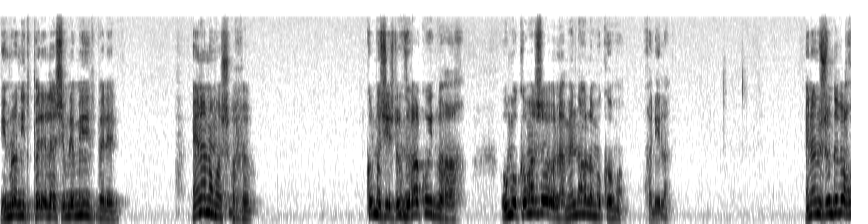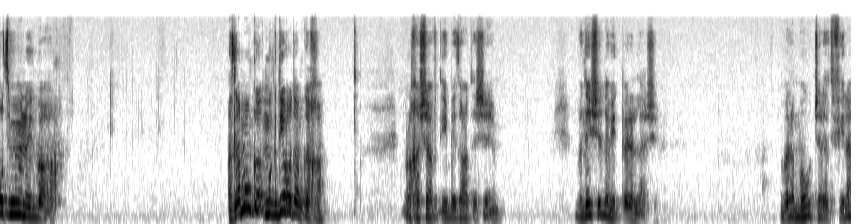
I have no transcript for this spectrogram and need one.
ואם לא נתפלל להשם, למי נתפלל? אין לנו משהו אחר. כל מה שיש לנו זה רק הוא יתברך. הוא מקומו של העולם, אין העולם מקומו, חלילה. אין לנו שום דבר חוץ ממנו יתברך. אז למה הוא מגדיר אותם ככה? אבל חשבתי בעזרת השם, ודאי שאדם יתפלל להשם. אבל המהות של התפילה,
